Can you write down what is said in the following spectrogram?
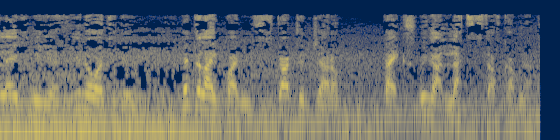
Legs Media. You know what to do. Hit the like button, subscribe to the channel. Thanks. We got lots of stuff coming up.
